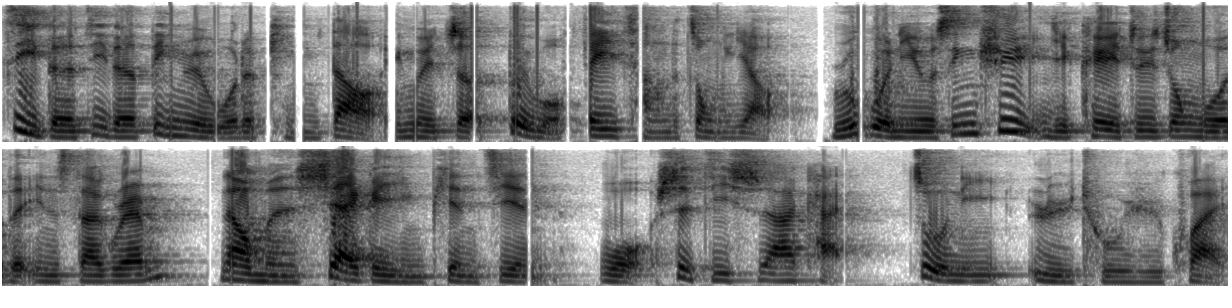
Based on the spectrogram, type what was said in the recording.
记得记得订阅我的频道，因为这对我非常的重要。如果你有兴趣，也可以追踪我的 Instagram。那我们下一个影片见。我是技师阿凯，祝你旅途愉快。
